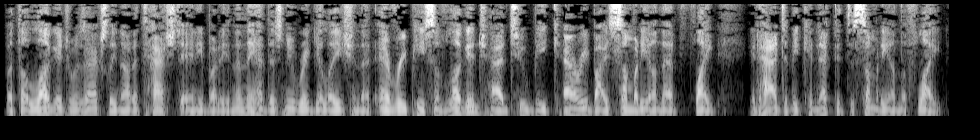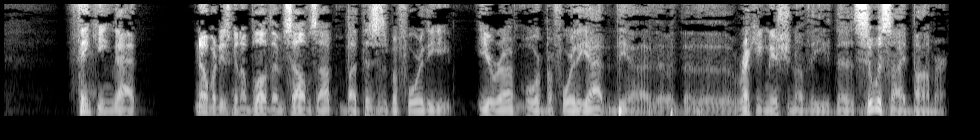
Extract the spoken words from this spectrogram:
but the luggage was actually not attached to anybody. And then they had this new regulation that every piece of luggage had to be carried by somebody on that flight. It had to be connected to somebody on the flight, thinking that nobody's going to blow themselves up. But this is before the era or before the the, uh, the, the, recognition of the the suicide bomber.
